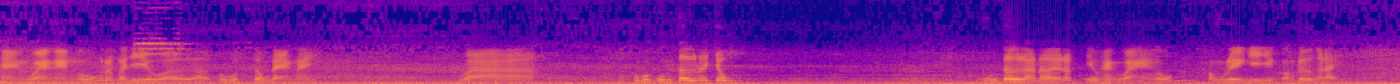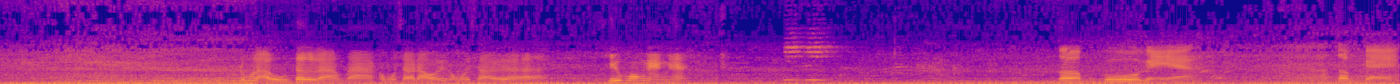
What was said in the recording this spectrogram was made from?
Hàng quán ăn uống rất là nhiều ở ờ, khu vực Tôn Đảng này. Và khu vực quận tư nói chung. Quận tư là nơi rất nhiều hàng quán ăn uống, không riêng gì những con đường ở đây. Đúng là ở quận tư là chúng ta không có sợ đói, không có sợ thiếu món ăn ha. Tôm cua ghẹ à, tôm càng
